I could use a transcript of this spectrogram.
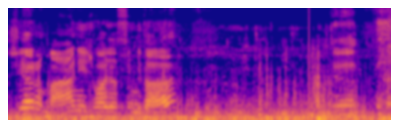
씨알은 많이 좋아졌습니다. 자,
